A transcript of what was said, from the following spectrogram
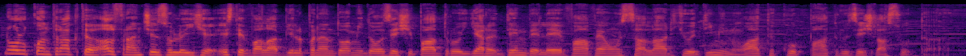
Noul contract al francezului este valabil până în 2024, iar Dembele va avea un salariu diminuat cu 40%.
